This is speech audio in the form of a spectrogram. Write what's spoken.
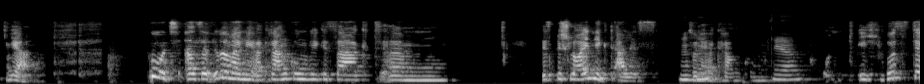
Ja, gut, also über meine Erkrankung, wie gesagt, ähm, das beschleunigt alles, mhm. so eine mhm. Erkrankung. Ja. Und ich wusste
